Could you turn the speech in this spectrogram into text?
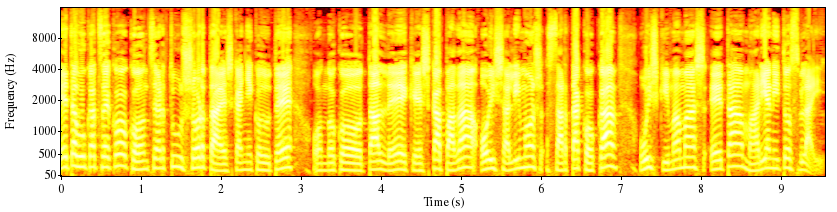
eta bukatzeko kontzertu sorta eskainiko dute ondoko talde que escapada, hoy salimos Zartakoka, Whisky Mamas eta Marianitos Blay.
